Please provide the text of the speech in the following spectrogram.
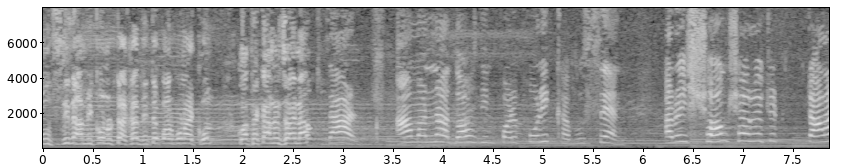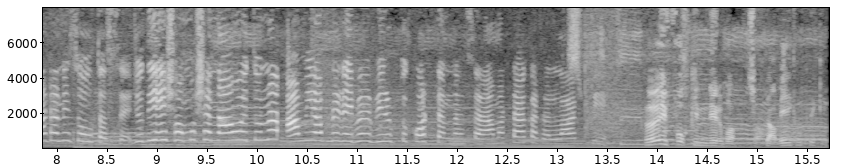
বলছি না আমি কোনো টাকা দিতে পারব না এখন। কথা কানে যায় না? স্যার আমার না দশ দিন পরে পরীক্ষা বুঝছেন? আর ওই সংসারও একটু টানাটানি চলতেছে। যদি এই সমস্যা না হইতো না আমি আপনার এইভাবে বিরক্ত করতাম না স্যার। আমার টাকাটা লাগবে। এই ফকিন্নির বাচ্চা। যাবে এখান থেকে।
